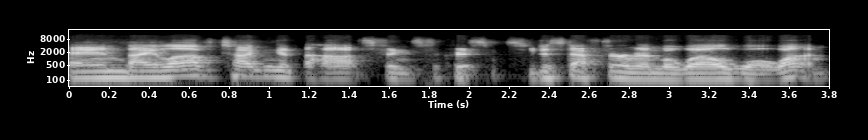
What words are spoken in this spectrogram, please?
And they love tugging at the heartstrings for Christmas. You just have to remember World War One.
